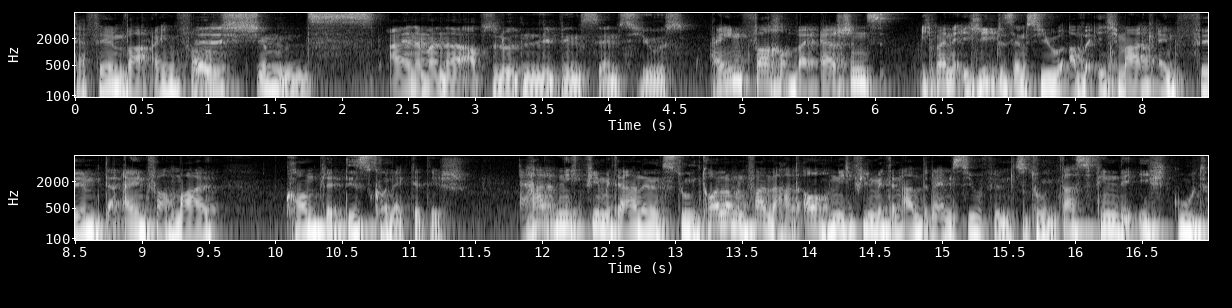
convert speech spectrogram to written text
Der Film war einfach Das ist einer meiner absoluten Lieblings-MCUs. einfach, weil erstens, ich meine, ich liebe das MCU, aber ich mag einen Film, der einfach mal komplett disconnected ist. Er hat nicht viel mit den anderen zu tun. Love and Thunder hat auch nicht viel mit den anderen MCU-Filmen zu tun. Das finde ich gut.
